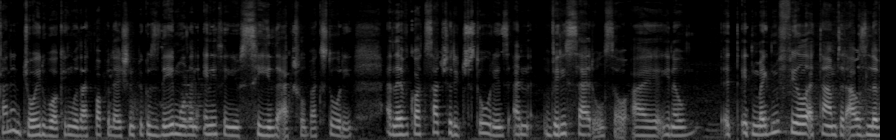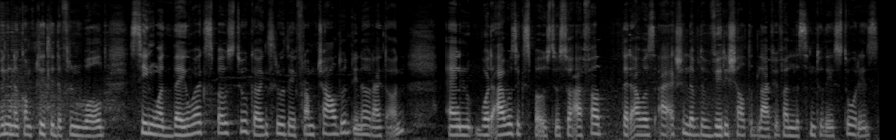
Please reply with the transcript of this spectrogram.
kind of enjoyed working with that population because they more than anything you see the actual backstory, and they've got such rich stories and very sad also. I you know it, it made me feel at times that I was living in a completely different world, seeing what they were exposed to, going through their from childhood, you know, right on, and what I was exposed to. So I felt that I was I actually lived a very sheltered life if I listened to their stories.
